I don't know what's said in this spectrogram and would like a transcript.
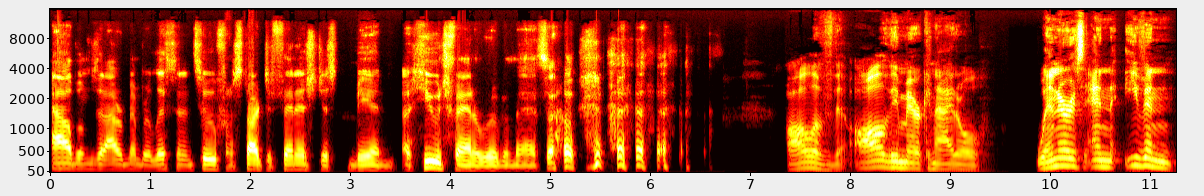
albums that I remember listening to from start to finish, just being a huge fan of Ruben, man. So all of the all the American Idol winners and even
